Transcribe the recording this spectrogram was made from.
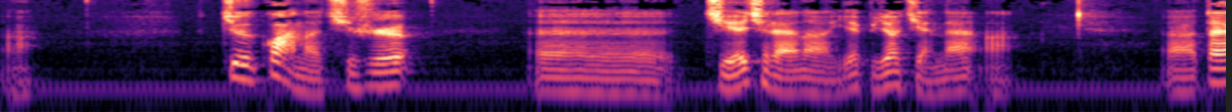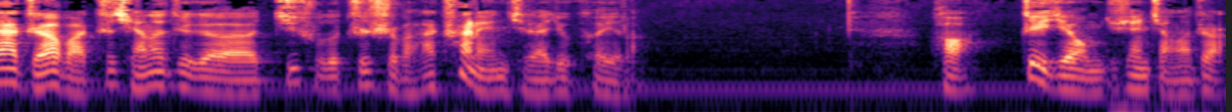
啊，这个卦呢，其实，呃，解起来呢也比较简单啊，呃，大家只要把之前的这个基础的知识把它串联起来就可以了。好，这一节我们就先讲到这儿。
